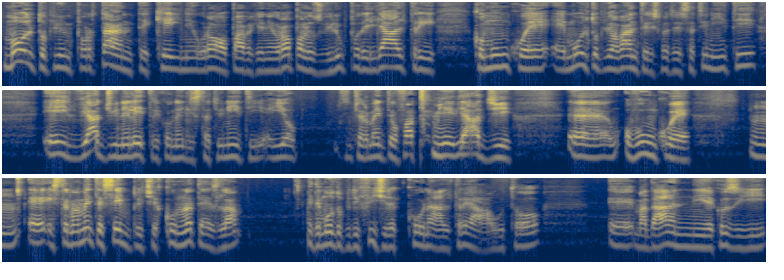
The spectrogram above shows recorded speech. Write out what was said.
molto più importante che in Europa, perché in Europa lo sviluppo degli altri comunque è molto più avanti rispetto agli Stati Uniti e il viaggio in elettrico negli Stati Uniti e io sinceramente ho fatto i miei viaggi eh, ovunque mh, mm, è estremamente semplice con una Tesla ed è molto più difficile con altre auto eh, ma da anni è così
